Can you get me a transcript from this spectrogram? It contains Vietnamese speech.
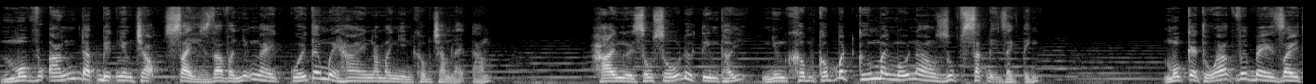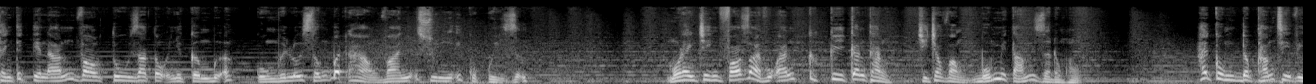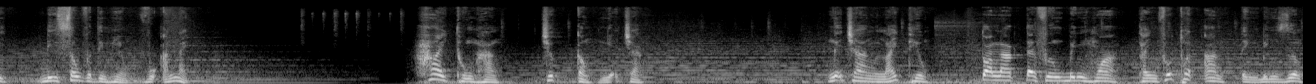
Một vụ án đặc biệt nghiêm trọng xảy ra vào những ngày cuối tháng 12 năm 2008. Hai người xấu số được tìm thấy nhưng không có bất cứ manh mối nào giúp xác định danh tính. Một kẻ thủ ác với bề dày thành tích tiền án vào tù ra tội như cơm bữa cùng với lối sống bất hảo và những suy nghĩ của quỷ dữ. Một hành trình phá giải vụ án cực kỳ căng thẳng chỉ trong vòng 48 giờ đồng hồ. Hãy cùng Độc Thám TV đi sâu vào tìm hiểu vụ án này. Hai thùng hàng trước cổng Nghĩa Trang Nghĩa Trang Lái Thiêu tọa lạc tại phường Bình Hòa, thành phố Thuận An, tỉnh Bình Dương.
